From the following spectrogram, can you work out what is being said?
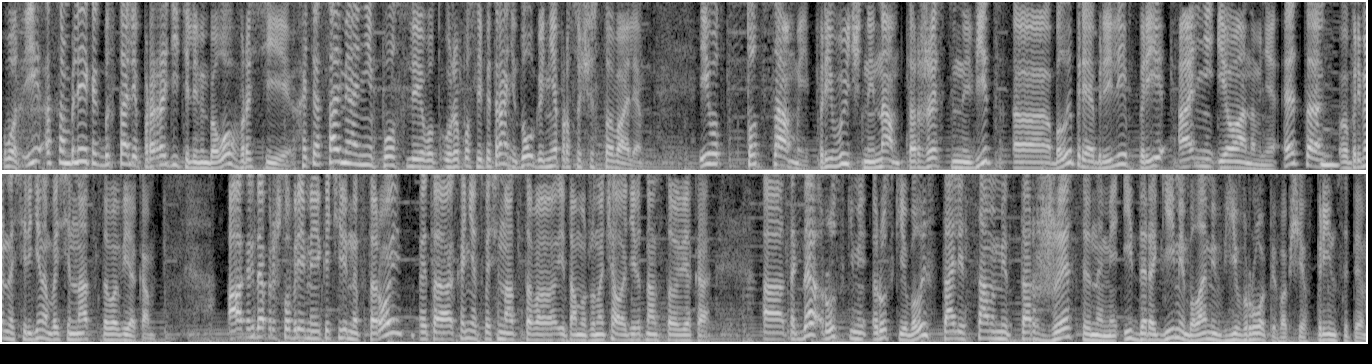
Вот, и ассамблеи как бы стали прародителями балов в России. Хотя сами они после, вот уже после Петра недолго не просуществовали. И вот тот самый привычный нам торжественный вид э, балы приобрели при Анне Иоанновне. Это э, примерно середина 18 века. А когда пришло время Екатерины II, это конец 18 и там уже начало 19 века, а, тогда русскими, русские балы стали самыми торжественными и дорогими балами в Европе вообще, в принципе.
